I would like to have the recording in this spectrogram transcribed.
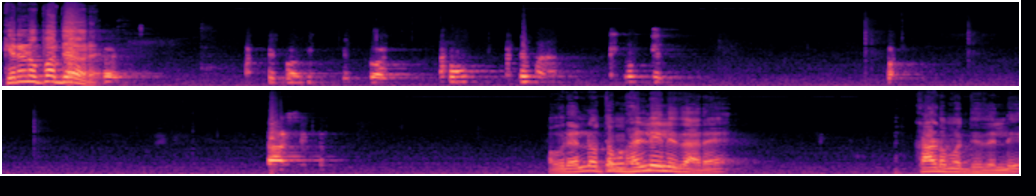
ಕಿರಣ್ ಉಪಾಧ್ಯಾಯ ಅವರೇ. ಅವರೆಲ್ಲೋ ತಮ್ಮ ಹಳ್ಳಿಯಲ್ಲಿದ್ದಾರೆ. ಕಾಡು ಮಧ್ಯದಲ್ಲಿ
